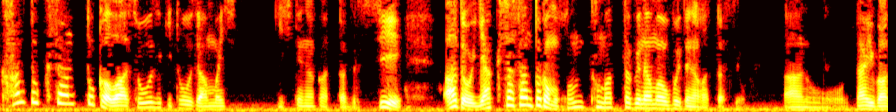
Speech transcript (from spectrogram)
監督さんとかは正直当時あんま意識してなかったですし、あと役者さんとかもほんと全く名前覚えてなかったですよ。あの、だいぶ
